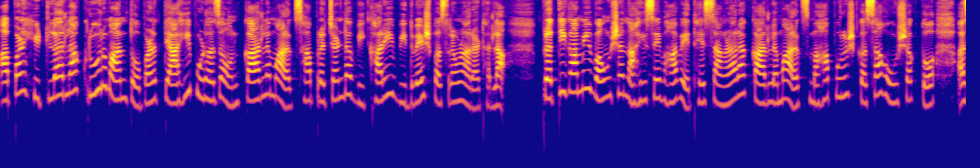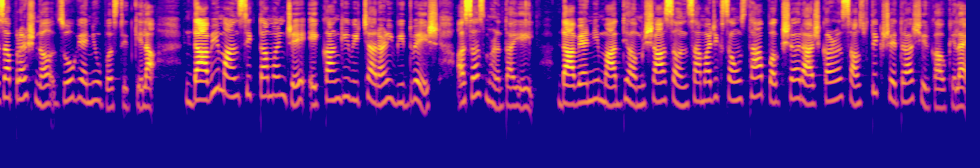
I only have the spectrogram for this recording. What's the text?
आपण हिटलरला क्रूर मानतो पण त्याही पुढे जाऊन कार्ल मार्क्स हा प्रचंड विखारी विद्वेष पसरवणारा ठरला. प्रतिगामी वंश नाहीसे व्हावेत हे सांगणारा कार्ल मार्क्स महापुरुष कसा होऊ शकतो असा प्रश्न जोग यांनी उपस्थित केला. डावी मानसिकता म्हणजे एकांगी विचार आणि विद्वेष असंच म्हणता येईल. डाव्यांनी माध्यम शासन सामाजिक संस्था पक्ष राजकारण सांस्कृतिक क्षेत्रात शिरकाव केलाय.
